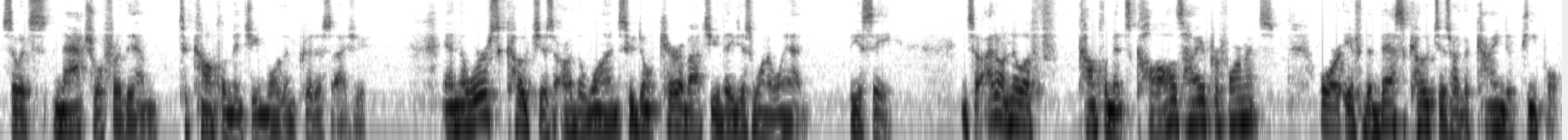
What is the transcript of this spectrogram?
So it's natural for them to compliment you more than criticize you. And the worst coaches are the ones who don't care about you, they just want to win. Do you see? And so I don't know if compliments cause higher performance or if the best coaches are the kind of people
